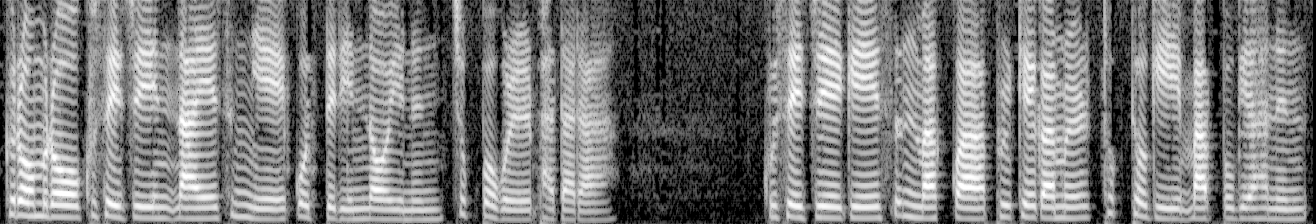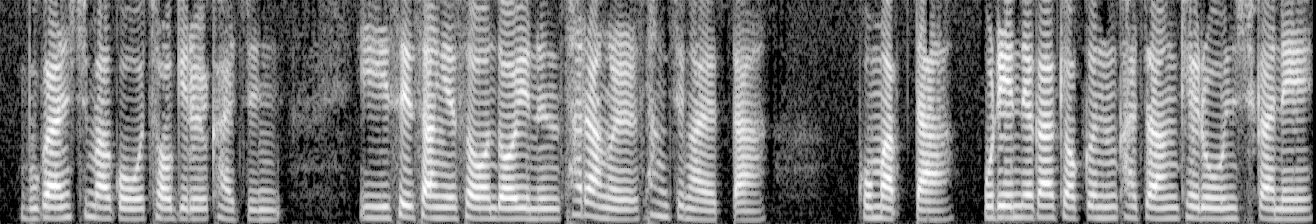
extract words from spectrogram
그러므로 구세주인 나의 승리의 꽃들인 너희는 축복을 받아라. 구세주에게 쓴맛과 불쾌감을 톡톡이 맛보게 하는 무관심하고 저기를 가진 이 세상에서 너희는 사랑을 상징하였다. 고맙다. 올해 내가 겪은 가장 괴로운 시간에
